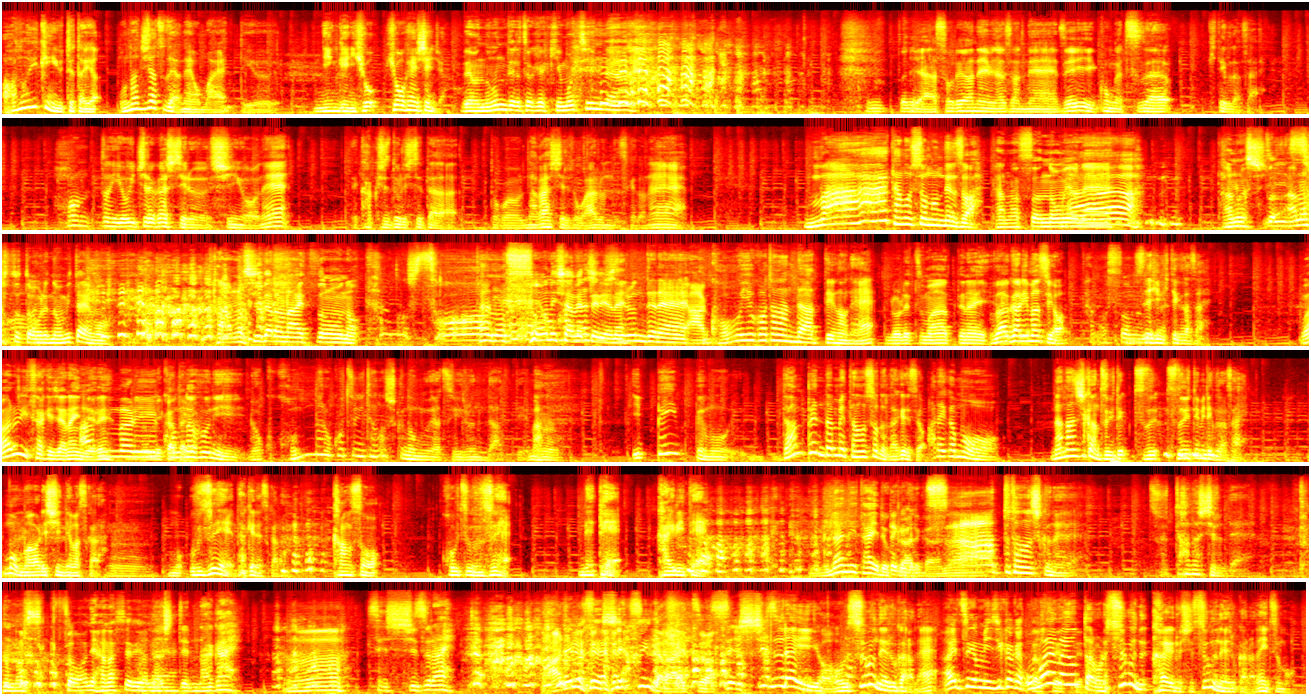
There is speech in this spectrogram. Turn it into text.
あの意見言ってたや同じやつだよねお前っていう人間に表表現してんじゃん。でも飲んでる時は気持ちいいんだよ。本当に。いやそれはね皆さんねぜひ今回ツアー来てください。本当に酔い散らかしてるシーンをね隠し撮りしてたところ流してるところあるんですけどねまあ楽しそうに飲んでるんですわ。楽しそうに飲むよね。ああ。の楽しそう。人あの人と俺飲みたいもん。楽しいだろうなあいつと飲むの。ー楽しそう。楽しそうに喋ってるよね。るんでね。あこういうことなんだっていうのね。ろれつ回ってない。わかりますよ。楽しそうぜひ来てください。悪い酒じゃないんだよねあんま飲りこんなみ方が風に露こんな露骨に楽しく飲むやついるんだっていう。まあ、うん。いっぺんいっぺんもう断片断片楽しそうなだけですよ。あれがもう7時間続いてつ続いてみてください。もう周り死んでますから。うん。もううぜえだけですから。感想。こいつうぜえ。寝て。帰りてえ。無駄に体だ力があるかけどずっと楽しくね。ずっと話してるんで。な楽しそうに話してるよね。話してる長い。あー接しづらい。あれは接しやすいだろあいつは。接しづらいよ。俺すぐ寝るからね。あいつが短かったらお前が酔ったらら俺すぐ帰るしすぐ寝るからねいつも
